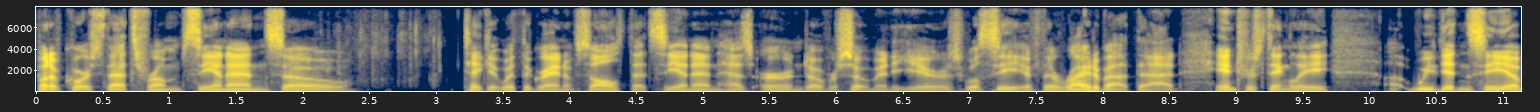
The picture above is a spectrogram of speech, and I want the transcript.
But of course, that's from CNN, so take it with the grain of salt that CNN has earned over so many years. We'll see if they're right about that. Interestingly, uh, we didn't see a. Uh,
